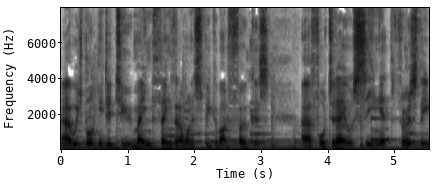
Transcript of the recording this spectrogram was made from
Uh, which brought me to two main things that I want to speak about focus uh, for today, or seeing it. Firstly,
